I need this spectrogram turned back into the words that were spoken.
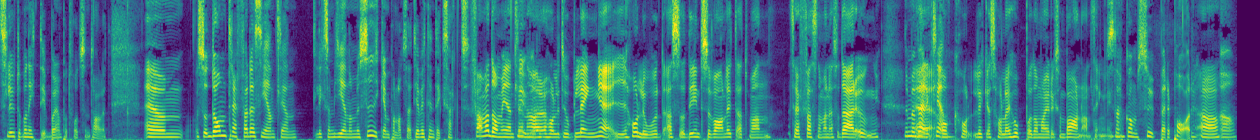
slutet på 90, början på 2000-talet. Ehm, så de träffades egentligen liksom genom musiken på något sätt. Jag vet inte exakt. Fan vad de egentligen Kul. har hållit ihop länge i Hollywood. Alltså det är inte så vanligt att man träffas när man är sådär ung. Nej eh. Och håll, lyckas hålla ihop och de har ju liksom barn och allting. Liksom. Snacka om superpar. Ja. Ja.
